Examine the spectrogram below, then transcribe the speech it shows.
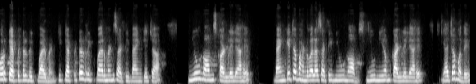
for capital requirement की कॅपिटल रिक्वायरमेंटसाठी बँकेच्या न्यू नॉर्म्स काढलेले आहेत. बँकेच्या भांडवलासाठी न्यू नॉर्म्स न्यू नियम काढलेले आहेत. याच्यामध्ये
